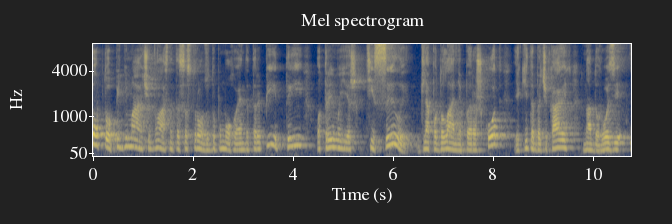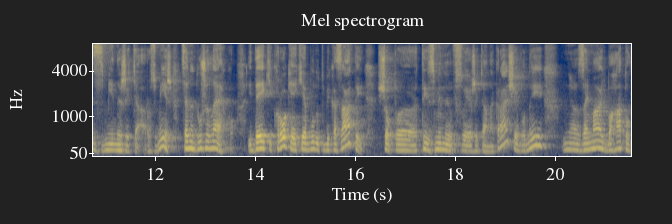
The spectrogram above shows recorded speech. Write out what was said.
Тобто, піднімаючи власний тестостерон за допомогою ендотерапії, ти отримуєш ті сили для подолання перешкод, які тебе чекають на дорозі зміни життя. Розумієш, це не дуже легко. І деякі кроки, які я буду тобі казати, щоб е, ти змінив своє життя на краще, вони займають багато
